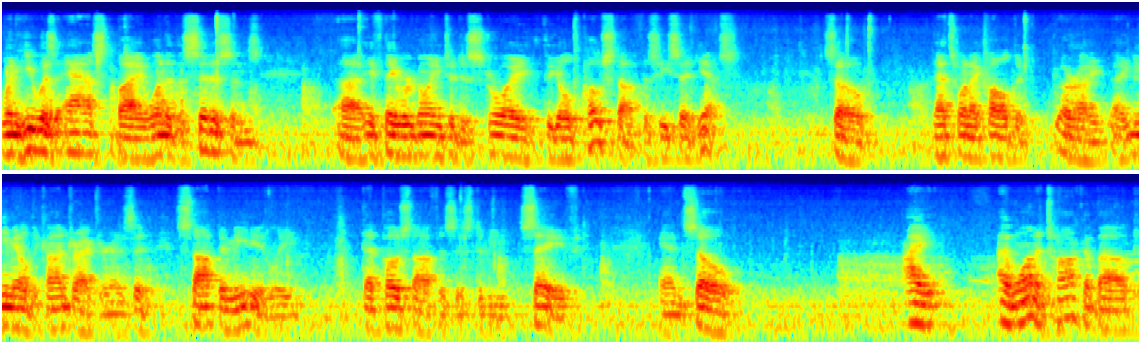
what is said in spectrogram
when he was asked by one of the citizens, uh, if they were going to destroy the old post office, he said yes. So that's when I called the, or I, I emailed the contractor and I said, stop immediately. That post office is to be saved. And so I, I want to talk about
